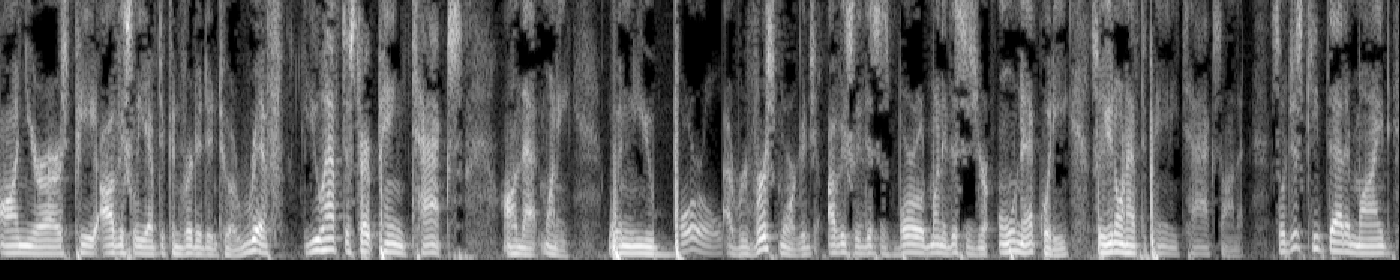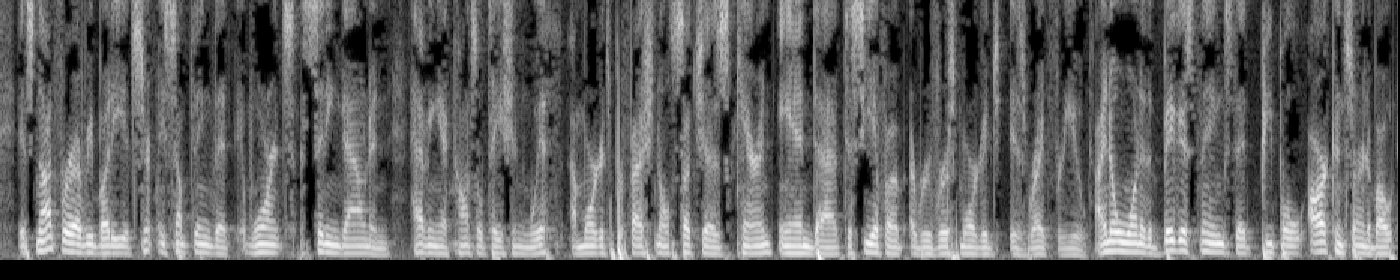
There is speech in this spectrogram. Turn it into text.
on your RSP, obviously you have to convert it into a RRIF. You have to start paying tax on that money. When you borrow a reverse mortgage, obviously this is borrowed money. This is your own equity, so you don't have to pay any tax on it. So just keep that in mind. It's not for everybody. It's certainly something that warrants sitting down and having a consultation with a mortgage professional such as Karen and uh, to see if a, a reverse mortgage is right for you. I know one of the biggest things that people are concerned about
